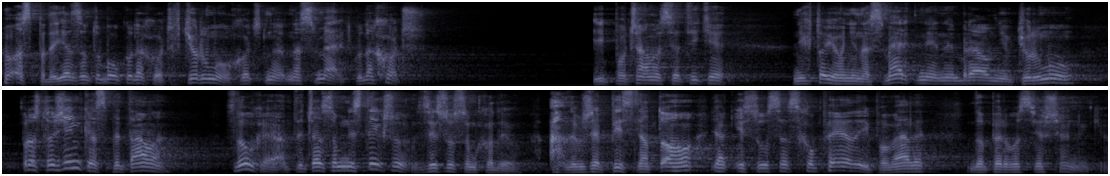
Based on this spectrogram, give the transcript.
Господи, я за тобою куди хочу, в тюрму, хоч на, на смерть, куди хочеш. І почалося тільки, ніхто його ні на смерть не, не брав, ні в тюрму. Просто жінка спитала: слухай, а ти часом не з тих, що з Ісусом ходив? Але вже після того, як Ісуса схопили і повели до первосвященників.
